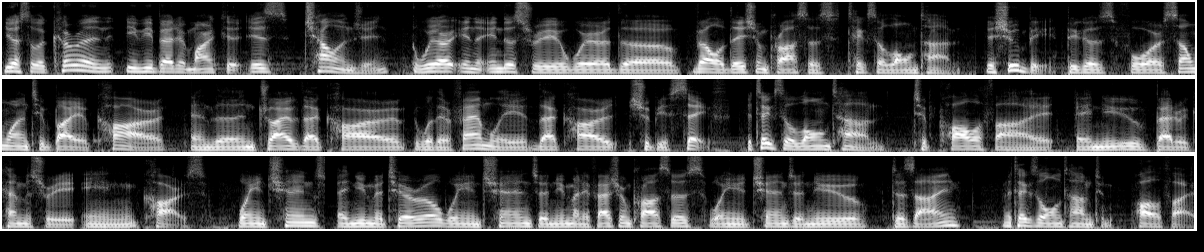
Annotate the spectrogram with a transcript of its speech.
Yeah, so the current EV battery market is challenging. We are in an industry where the validation process takes a long time. It should be, because for someone to buy a car and then drive that car with their family, that car should be safe. It takes a long time to qualify a new battery chemistry in cars. When you change a new material, when you change a new manufacturing process, when you change a new design, it takes a long time to qualify.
